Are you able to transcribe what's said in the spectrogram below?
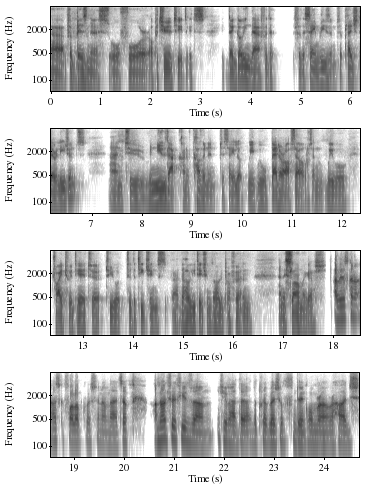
uh, for business or for opportunity. It's they're going there for the for the same reason to pledge their allegiance and to renew that kind of covenant to say, look, we, we will better ourselves and we will try to adhere to to your to the teachings, uh, the holy teachings, the Holy Prophet and and Islam, I guess. I was just going to ask a follow up question on that. So, I'm not sure if you've um, if you've had the the privilege of doing Umrah or Hajj,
